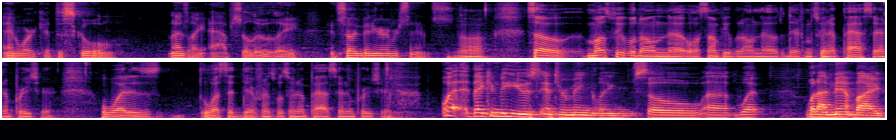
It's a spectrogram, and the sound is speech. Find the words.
And work at the school. And I was like, absolutely. And so I've been here ever since. Uh, so most people don't know, or some people don't know, the difference between a pastor and a preacher. What is what's the difference between a pastor and a preacher? Well, they can be used intermingling. So uh, what what I meant by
